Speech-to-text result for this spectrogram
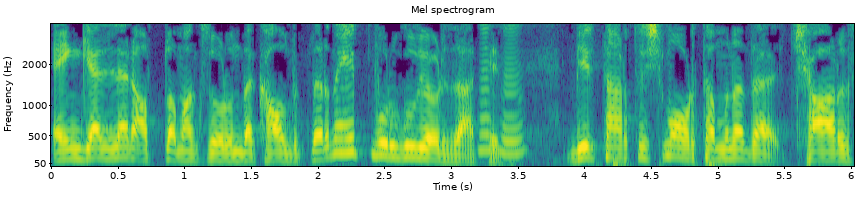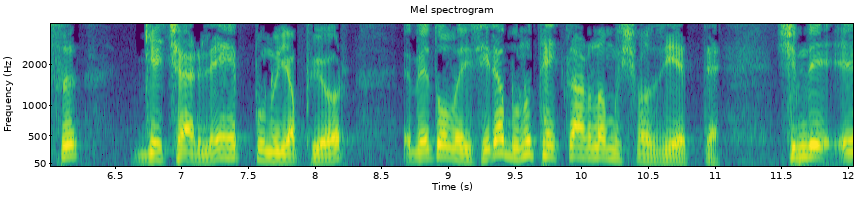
engeller atlamak zorunda kaldıklarını hep vurguluyor zaten. Bir tartışma ortamına da çağrısı geçerli, hep bunu yapıyor ve dolayısıyla bunu tekrarlamış vaziyette. Şimdi e,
